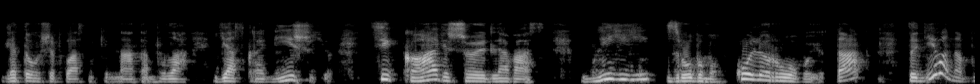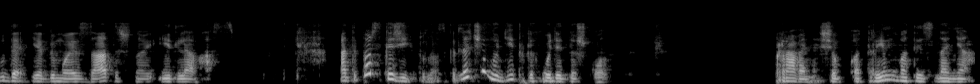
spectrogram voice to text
Для того, щоб класна кімната була яскравішою, цікавішою для вас, ми її зробимо кольоровою, так? Тоді вона буде, я думаю, затишною і для вас. А тепер скажіть, будь ласка, для чого дітки ходять до школи? Правильно, щоб отримувати знання,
